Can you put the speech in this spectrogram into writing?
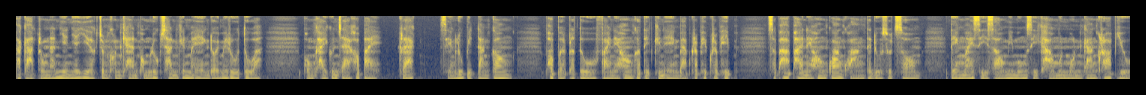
อากาศตรงนั้นเย็นเยือกจนขนแขนผมลุกชันขึ้นมาเองโดยไม่รู้ตัว ผมไขกุญแจเข้าไป แกรก เสียงลูกบิดดังก้อง พอเปิดประตูไฟในห้องก็ติดขึ้นเองแบบกระพริบกระพริบ สภาพภายในห้องกว้างขวางแต่ดูสุดโทม เตียงไม้สีเสามีมุ้งสีขาวมุนมนกลางครอบอยู่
